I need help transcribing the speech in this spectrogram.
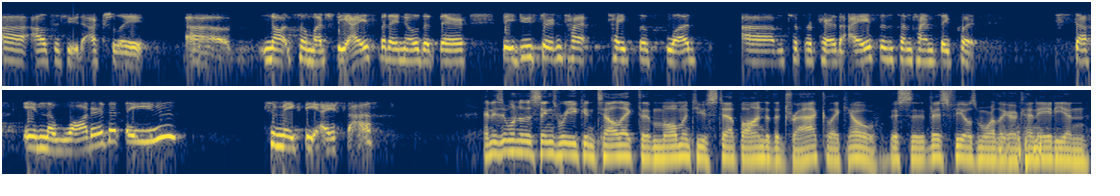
uh, altitude, actually um, not so much the ice, but I know that they they do certain ty- types of floods um, to prepare the ice, and sometimes they put stuff in the water that they use to make the ice fast. And is it one of those things where you can tell, like the moment you step onto the track, like, oh, this is, this feels more like a Canadian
